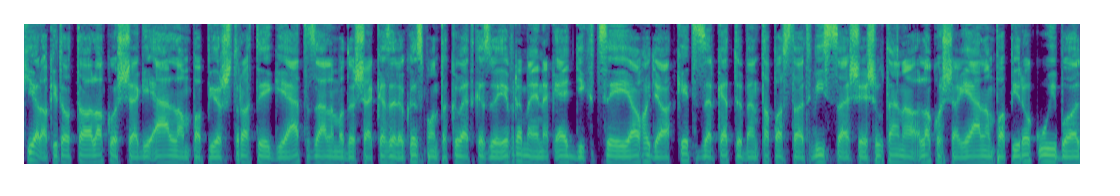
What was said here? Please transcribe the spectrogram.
Kialakította a lakossági állampapír stratégiát az államadóság kezelő központ a következő évre, melynek egyik célja, hogy a 2002-ben tapasztalt visszaesés után a lakossági állampapírok újból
